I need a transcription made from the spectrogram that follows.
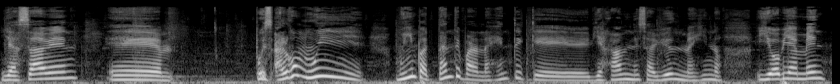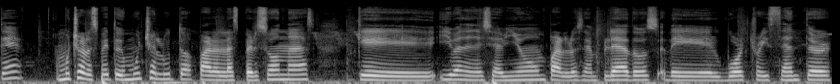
Ya saben, eh, pues algo muy, muy impactante para la gente que viajaba en ese avión, me imagino. Y obviamente, mucho respeto y mucha luto para las personas que iban en ese avión, para los empleados del World Trade Center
